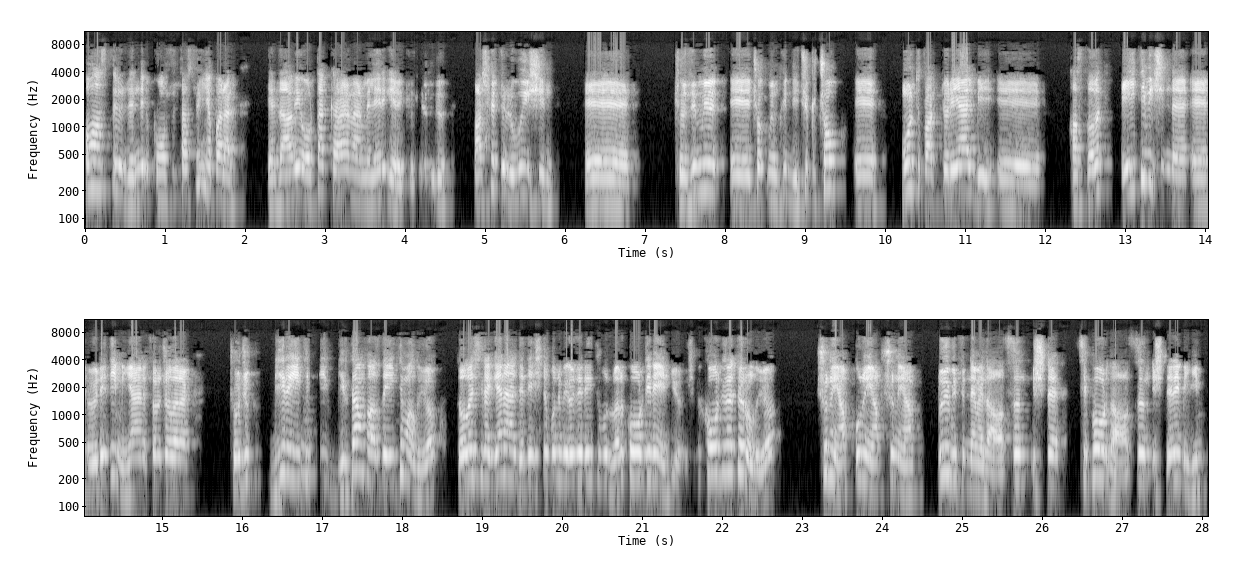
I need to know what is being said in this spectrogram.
O hasta üzerinde bir konsültasyon yaparak tedaviye ortak karar vermeleri gerekiyor. Çünkü başka türlü bu işin e, çözümü e, çok mümkün değil. Çünkü çok e, multifaktöriyel bir e, hastalık. Eğitim içinde e, öyle değil mi? Yani sonuç olarak çocuk bir eğitim değil, birden fazla eğitim alıyor. Dolayısıyla genelde de işte bunu bir özel eğitim uzmanı koordine ediyor. Bir koordinatör oluyor. Şunu yap, bunu yap, şunu yap. Duyu bütünleme de alsın, işte spor da alsın, işte ne bileyim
